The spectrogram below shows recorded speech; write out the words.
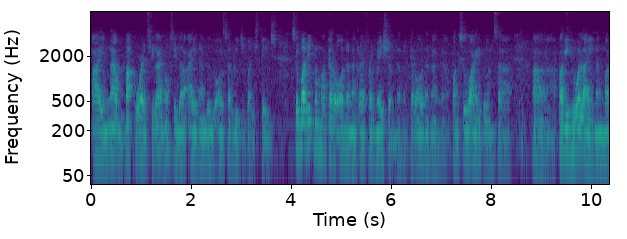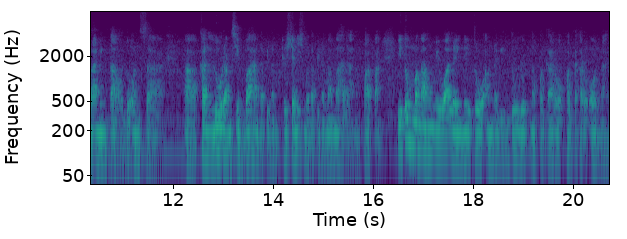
ay na backward sila, no? Sila ay nandoon sa medieval stage. Subalit nung magkaroon na ng Reformation, na nagkaroon na ng uh, pagsuway doon sa uh, paghihiwalay ng maraming tao doon sa uh, kanlurang simbahan na pinam Kristyanismo na pinamamahala ng Papa. Itong mga humiwalay na ito ang naging dulot ng pagkaro pagkakaroon ng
